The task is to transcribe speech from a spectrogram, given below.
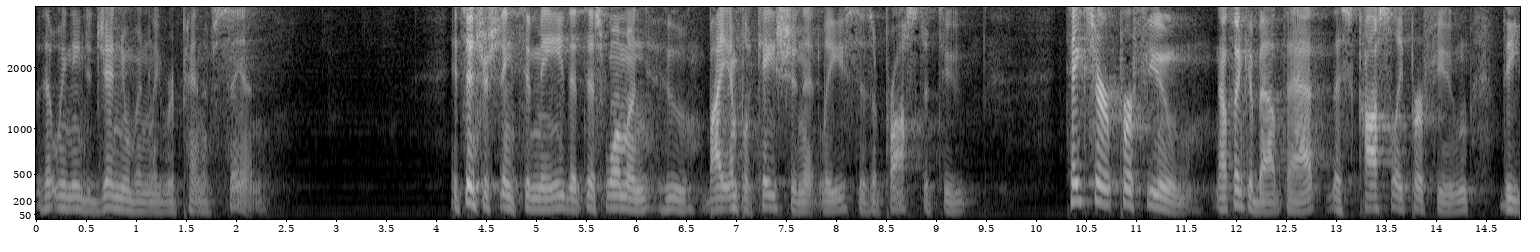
that we need to genuinely repent of sin. It's interesting to me that this woman, who by implication at least is a prostitute, takes her perfume. Now, think about that this costly perfume, the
